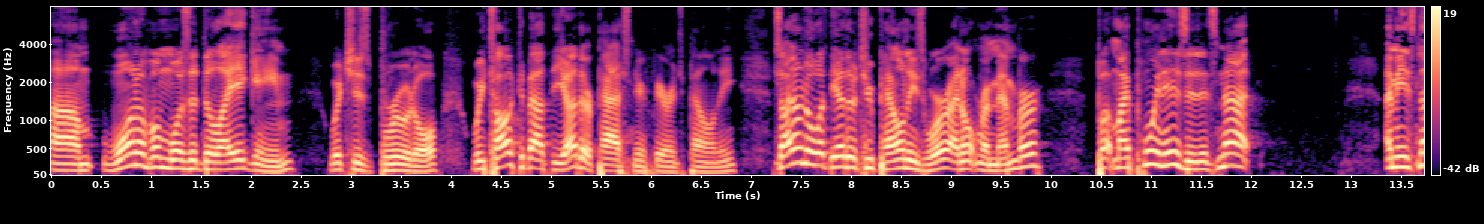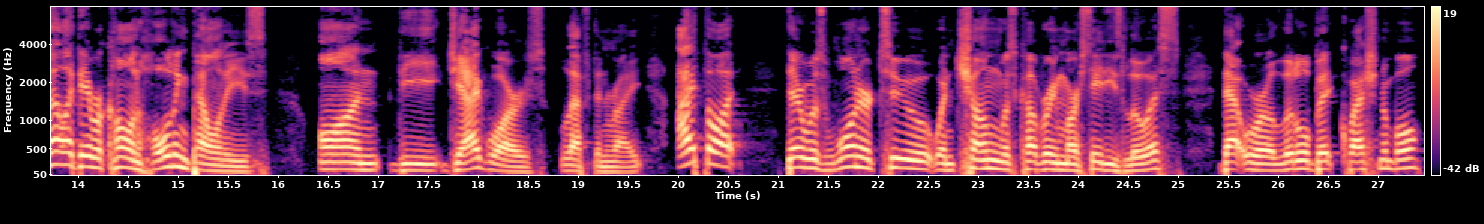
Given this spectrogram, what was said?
Um, one of them was a delay game, which is brutal. We talked about the other pass interference penalty. So I don't know what the other two penalties were. I don't remember. But my point is, is it's not. I mean, it's not like they were calling holding penalties on the Jaguars left and right. I thought there was one or two when Chung was covering Marcedes Lewis that were a little bit questionable.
